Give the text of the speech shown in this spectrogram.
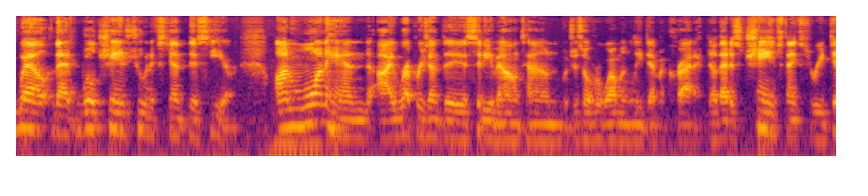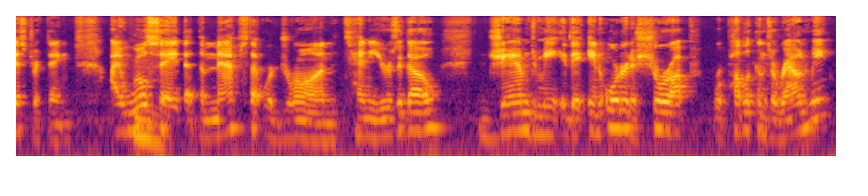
well that will change to an extent this year. On one hand, I represent the city of Allentown, which is overwhelmingly Democratic. Now that has changed thanks to redistricting. I will mm. say that the maps that were drawn 10 years ago jammed me in order to shore up Republicans around me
